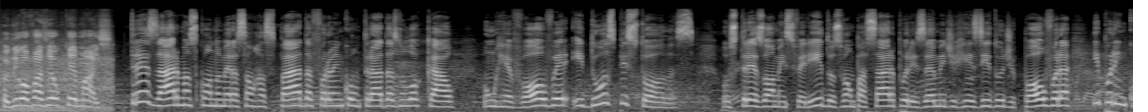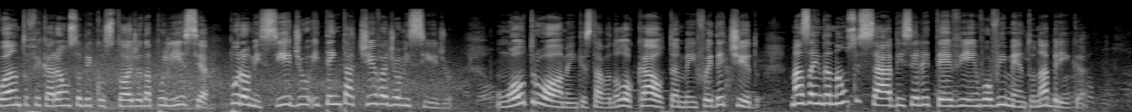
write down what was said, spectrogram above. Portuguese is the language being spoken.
Eu digo, vou fazer o que mais? Três armas com numeração raspada foram encontradas no local. Um revólver e duas pistolas. Os três homens feridos vão passar por exame de resíduo de pólvora e, por enquanto, ficarão sob custódia da polícia por homicídio e tentativa de homicídio. Um outro homem que estava no local também foi detido, mas ainda não se sabe se ele teve envolvimento na briga.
